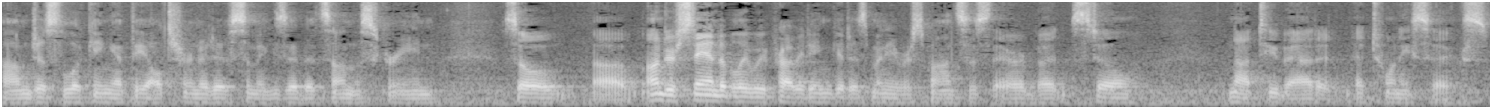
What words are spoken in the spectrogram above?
Um, just looking at the alternatives, some exhibits on the screen. So, uh, understandably, we probably didn't get as many responses there, but still not too bad at, at 26.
